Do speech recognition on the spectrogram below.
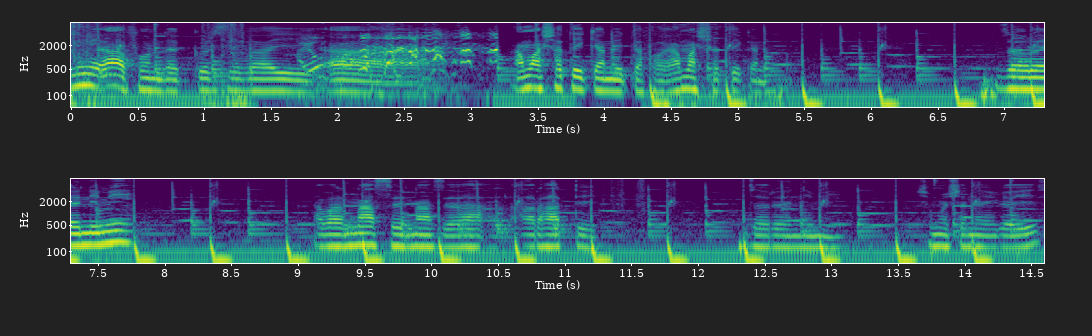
এনিমি আ ফোন ল্যাগ করছে ভাই আমার সাথে কেন এটা হয়? আমার সাথে কেন? হয় এনিমি আবার নাচে নাচে আর হাঁটে। যাওরা এনিমি সমস্যা নেই গাইস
